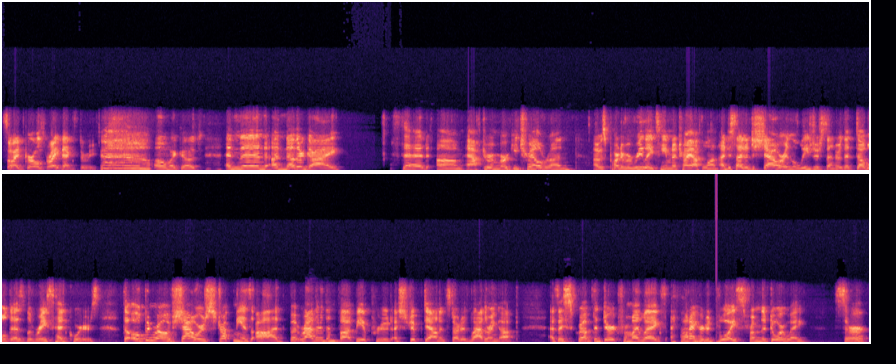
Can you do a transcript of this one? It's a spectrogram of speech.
So I had girls right next to me. Oh my gosh. And then another guy said, um, after a murky trail run, I was part of a relay team in a triathlon. I decided to shower in the leisure center that doubled as the race headquarters. The open row of showers struck me as odd, but rather than thought be a prude, I stripped down and started lathering up. As I scrubbed the dirt from my legs, I thought I heard a voice from the doorway. Sir?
